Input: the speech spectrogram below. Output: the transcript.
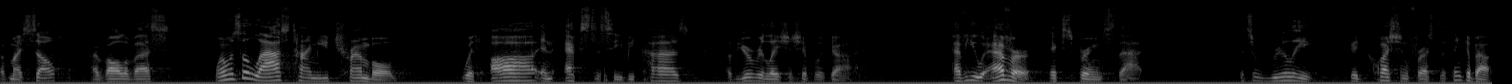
of myself, of all of us, when was the last time you trembled with awe and ecstasy because of your relationship with God? Have you ever experienced that? It's a really good question for us to think about.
